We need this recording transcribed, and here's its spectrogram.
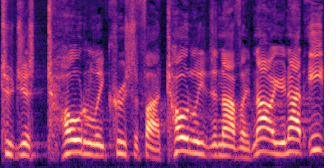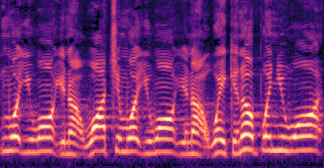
to just totally crucify, totally deny flesh. No, you're not eating what you want, you're not watching what you want, you're not waking up when you want.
